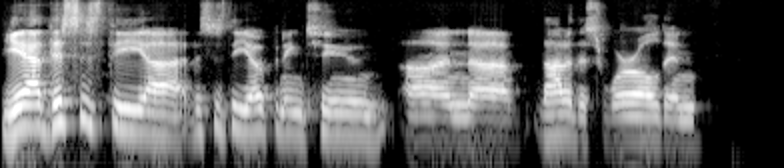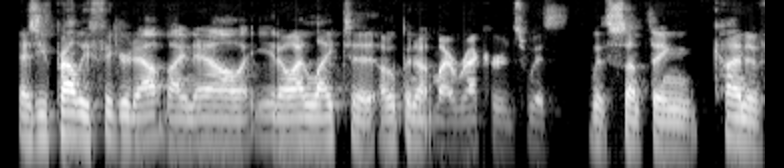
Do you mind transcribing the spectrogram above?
yeah, this is the uh, this is the opening tune on uh, "Not of This World," and as you've probably figured out by now, you know I like to open up my records with with something kind of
